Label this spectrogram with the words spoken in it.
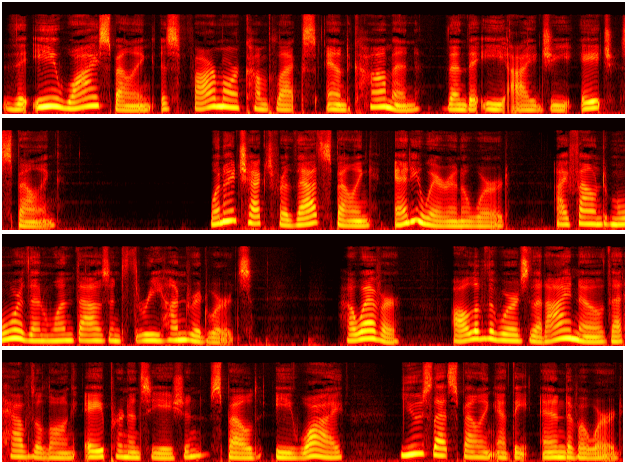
The EY spelling is far more complex and common than the EIGH spelling. When I checked for that spelling anywhere in a word, I found more than 1,300 words. However, all of the words that I know that have the long A pronunciation, spelled EY, use that spelling at the end of a word.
